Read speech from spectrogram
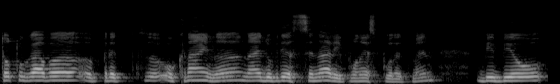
то тогава пред Украина най-добрият сценарий, поне според мен, би бил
